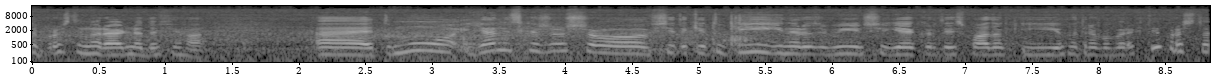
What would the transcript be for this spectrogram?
це просто ну реально дофіга. Е, тому я не скажу, що всі такі тупі і не розуміють, що є крутий спадок і його треба берегти. Просто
